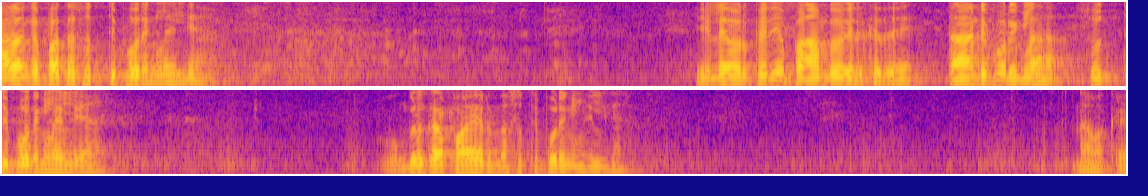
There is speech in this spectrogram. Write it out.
அது அங்கே பார்த்தா சுற்றி போகிறீங்களா இல்லையா? இல்லை ஒரு பெரிய பாம்பு இருக்குது. தாண்டி போகிறீங்களா சுற்றி போகிறீங்களா இல்லையா? உங்களுக்கு அப்பா இருந்தால் சுற்றி போகிறீங்களா இல்லையா? நமக்கு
